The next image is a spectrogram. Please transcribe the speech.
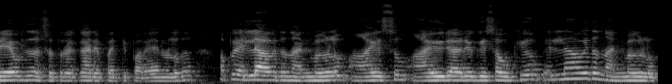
രേവതി നക്ഷത്രക്കാരെ പറ്റി പറയാനുള്ളത്. അപ്പോൾ എല്ലാവിധ നന്മകളും ആയുസ്സും ആയുരാരോഗ്യ സൗഖ്യവും എല്ലാവിധ നന്മകളും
